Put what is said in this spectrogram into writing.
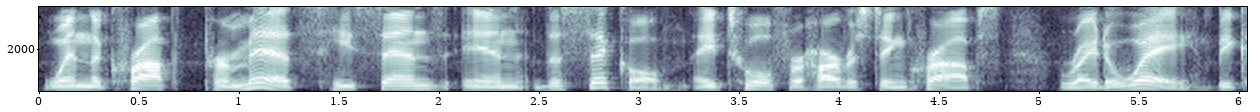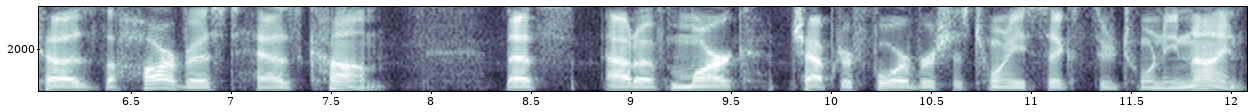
when the crop permits, he sends in the sickle, a tool for harvesting crops, right away, because the harvest has come. That's out of Mark chapter 4, verses 26 through 29.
